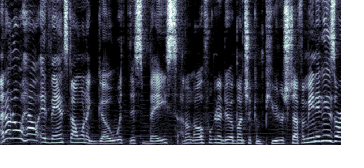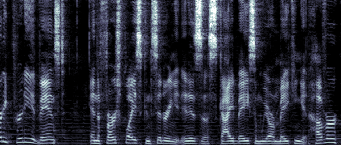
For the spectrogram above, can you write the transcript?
I don't know how advanced I want to go with this base. I don't know if we're going to do a bunch of computer stuff. I mean, it is already pretty advanced in the first place, considering it is a sky base and we are making it hover,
